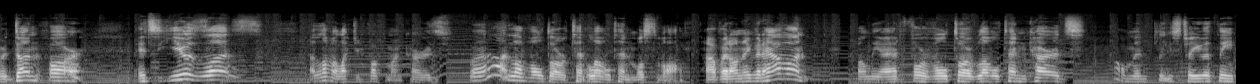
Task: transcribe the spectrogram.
we're done for. It's useless! I love electric Pokemon cards. Well, I love Voltorb 10, level 10 most of all. How if I don't even have one? Only I had four Voltorb level 10 cards. Oh man, please trade with me.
